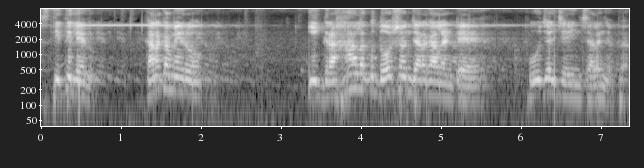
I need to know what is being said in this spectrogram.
స్థితి లేదు. కనుక మీరు ఈ గ్రహాలకు దోషం జరగాలంటే పూజలు చేయించాలని చెప్పారు.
